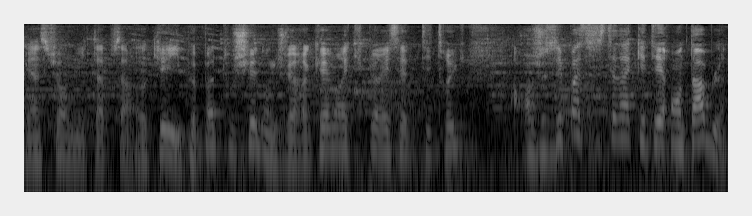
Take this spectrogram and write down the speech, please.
Bien sûr, lui il tape ça. Ok, il peut pas toucher, donc je vais quand même récupérer cette petit truc. Alors je sais pas si cette attaque était rentable.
